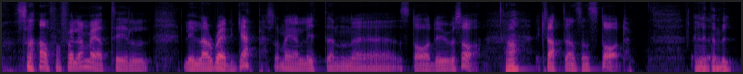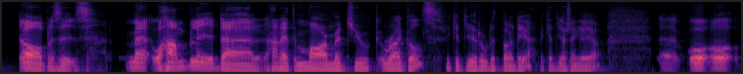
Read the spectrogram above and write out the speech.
Så han får följa med till lilla Red Gap som är en liten eh, stad i USA. Ja, Knappt ens en stad. en liten by. Ja, precis. Men, och han blir där, han heter Marmaduke Ruggles, vilket ju är roligt bara det, vilket görs en grej av. Eh, Och, och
